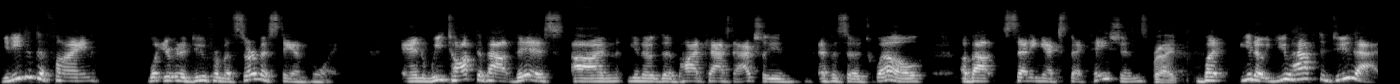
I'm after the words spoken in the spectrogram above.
You need to define what you're going to do from a service standpoint. And we talked about this on, you know, the podcast actually episode 12 about setting expectations. Right. But, you know, you have to do that.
